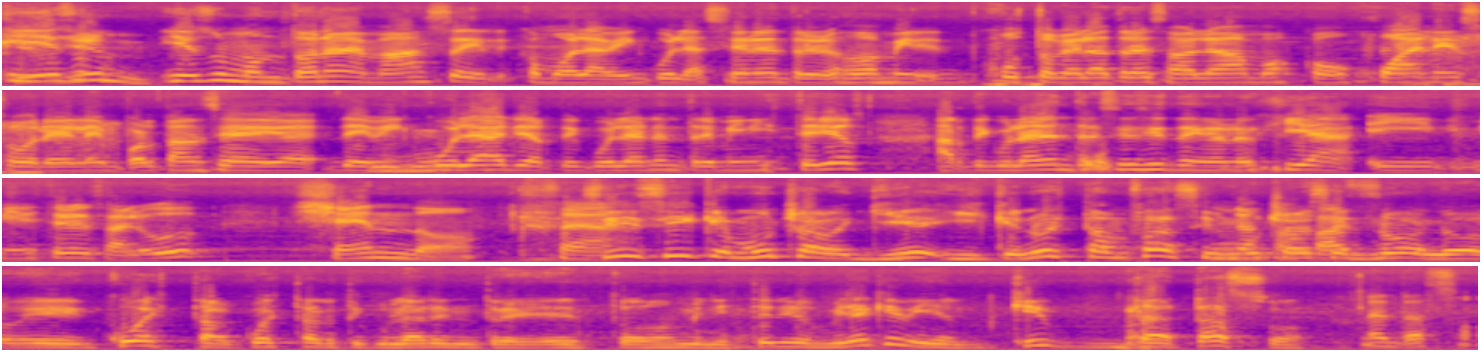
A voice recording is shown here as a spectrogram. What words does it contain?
Qué Y es, bien. un, y es un montón además el- como la vinculación entre los dos, justo que la otra vez hablábamos con Juanes sobre la importancia de, de vincular y articular entre ministerios, articular entre ciencia y tecnología y Ministerio de Salud, yendo. O sea, Sí, sí, que mucha y, y que no es tan fácil, No muchas veces no, no eh, cuesta, cuesta articular entre estos dos ministerios. Mirá qué bien, qué datazo. datazo.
